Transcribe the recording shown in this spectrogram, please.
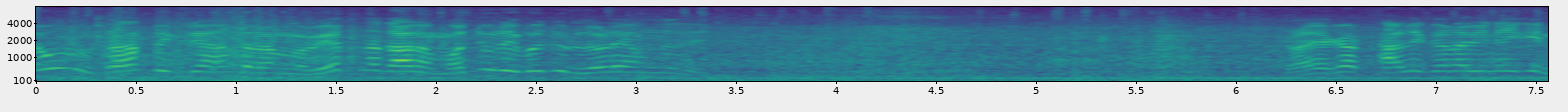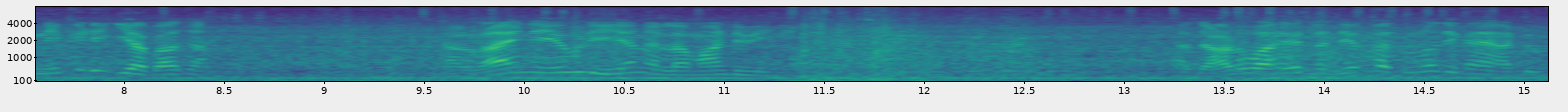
એવડું ટ્રાફિક છે અંદર, આમ વેત નથી આવે, મજૂરી બજૂર જડે એમ નથી. કાંઈ કાંઈ ખાલી કરાવી નહીં કે નીકળી ગયા પાછા. લાઈન એવડી છે ને લા માંડવીની આ ઝાડવા છે એટલે દેખાતું નથી કાંઈ આડું.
